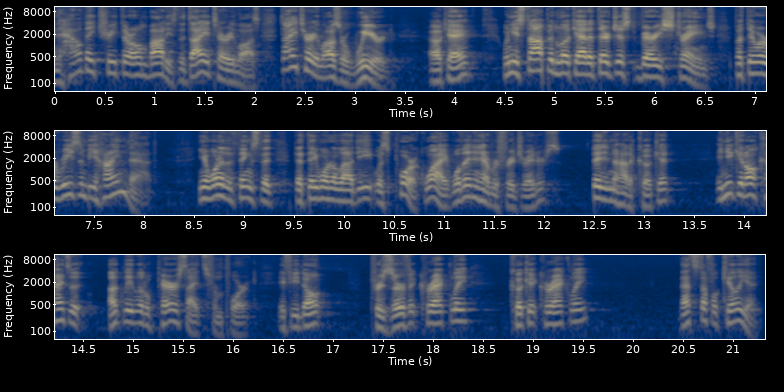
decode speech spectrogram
in how they treat their own bodies, the dietary laws. Dietary laws are weird, okay? When you stop and look at it, they're just very strange. But there were a reason behind that. You know, one of the things that, that they weren't allowed to eat was pork. Why? Well, they didn't have refrigerators, they didn't know how to cook it. And you get all kinds of ugly little parasites from pork. If you don't preserve it correctly, cook it correctly, that stuff will kill you.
